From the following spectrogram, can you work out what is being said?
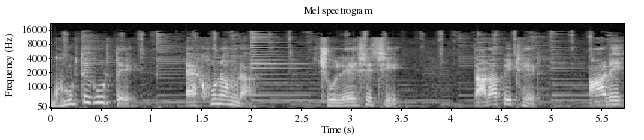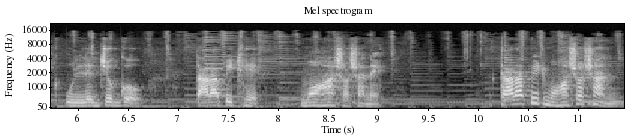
ঘুরতে ঘুরতে এখন আমরা চলে এসেছি তারাপীঠের আর এক উল্লেখযোগ্য তারাপীঠের মহাশ্মশানে। তারাপীঠ মহাশ্মশান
